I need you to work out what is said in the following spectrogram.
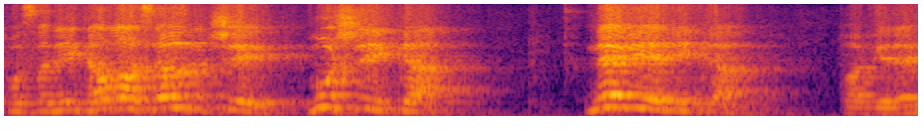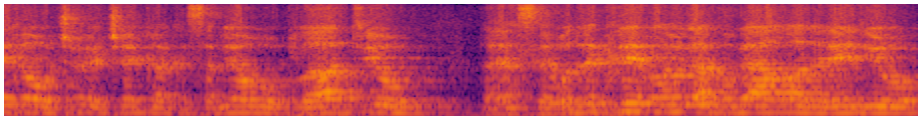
poslanik. Allah se odliče mušnika, nevjernika. Pa bi rekao čovjek čeka kad sam ja ovo platio, da ja se odreknem onoga koga je Allah naredio,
